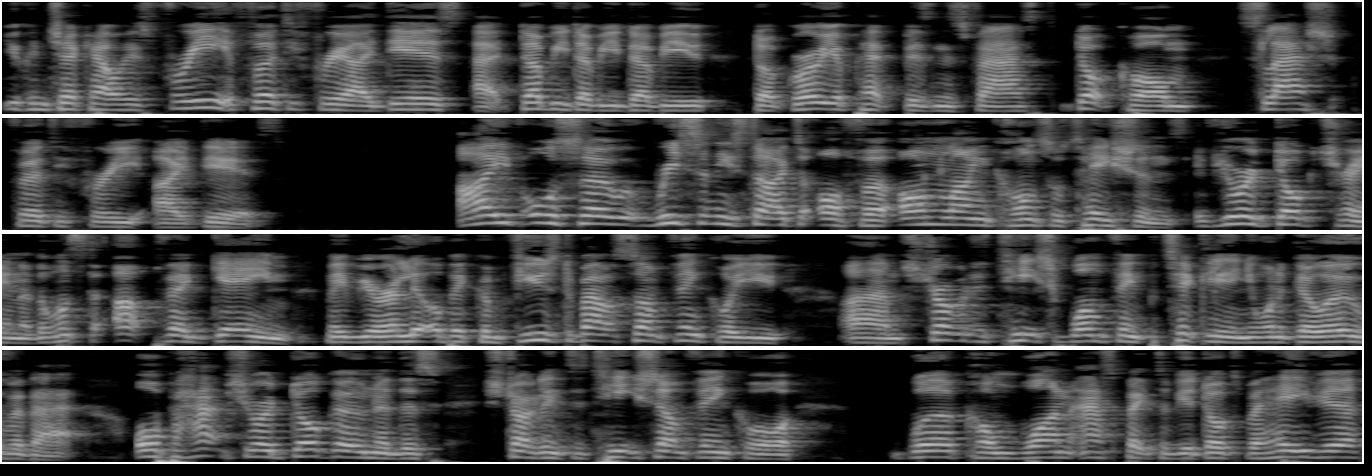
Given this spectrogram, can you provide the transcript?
you can check out his free 33 ideas at www.growyourpetbusinessfast.com slash 33 ideas. I've also recently started to offer online consultations. If you're a dog trainer that wants to up their game, maybe you're a little bit confused about something or you um, struggle to teach one thing particularly and you want to go over that. Or perhaps you're a dog owner that's struggling to teach something or work on one aspect of your dog's behavior,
